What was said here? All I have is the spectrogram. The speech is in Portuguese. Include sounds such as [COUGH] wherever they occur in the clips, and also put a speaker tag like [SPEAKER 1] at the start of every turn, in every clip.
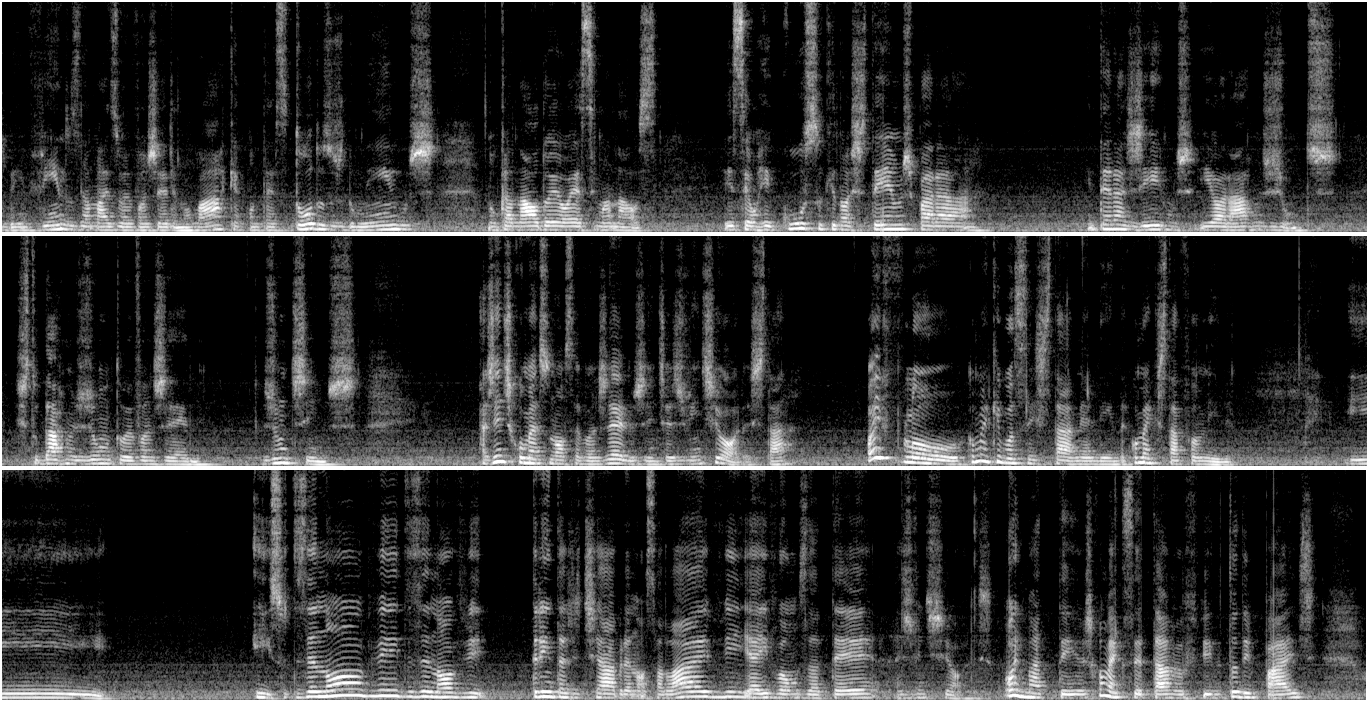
[SPEAKER 1] todos bem-vindos a mais um Evangelho no Lar, que acontece todos os domingos no canal do EOS Manaus. Esse é um recurso que nós temos para interagirmos e orarmos juntos, estudarmos junto o Evangelho, juntinhos. A gente começa o nosso Evangelho, gente, às 20 horas, tá? Oi, Flor! Como é que você está, minha linda? Como é que está a família? E isso, 19, 19, 30 a gente abre a nossa live e aí vamos até às 20 horas. Oi, Matheus, como é que você tá, meu filho? Tudo em paz?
